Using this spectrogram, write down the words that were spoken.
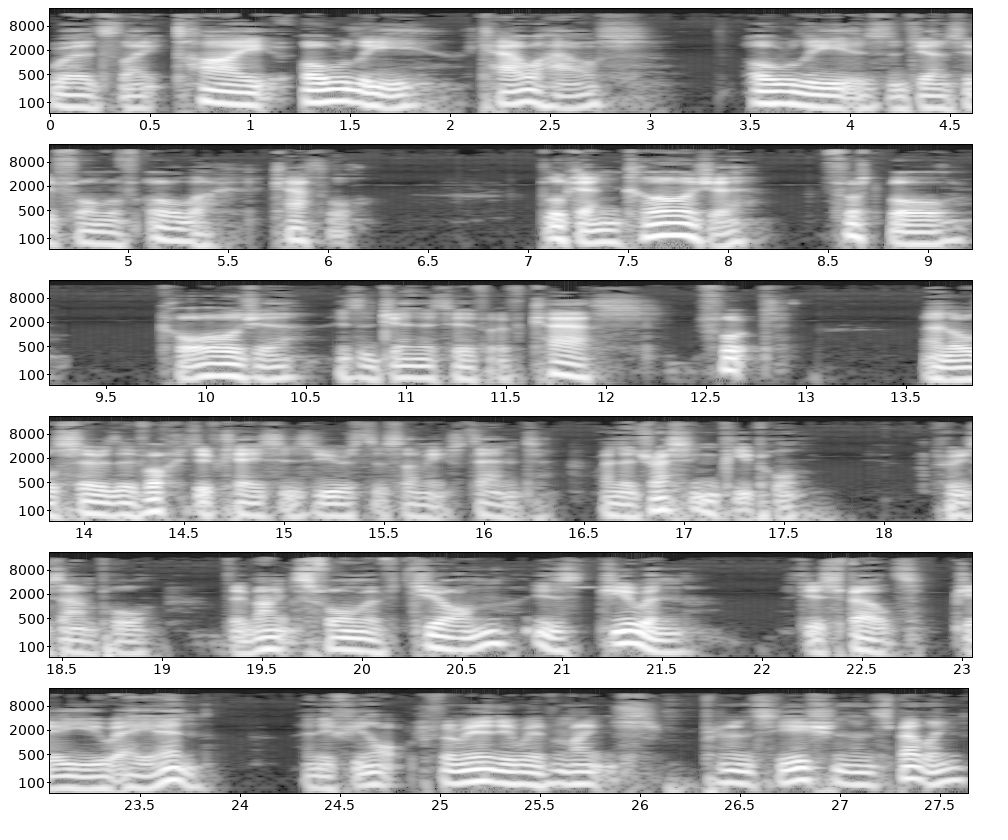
words like Thai oli, cow house. Oli is the genitive form of ola, cattle. Blugan Korja, football. Korja is the genitive of cas, foot, and also the vocative case is used to some extent when addressing people. For example, the Manx form of John is Juan, which is spelt J-U-A-N. And if you're not familiar with Manx pronunciation and spelling,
